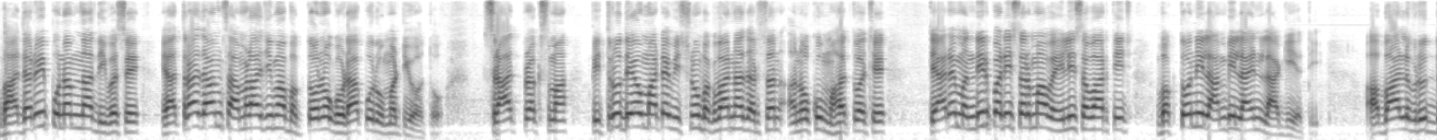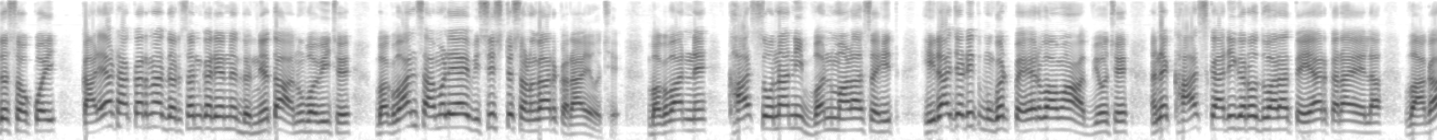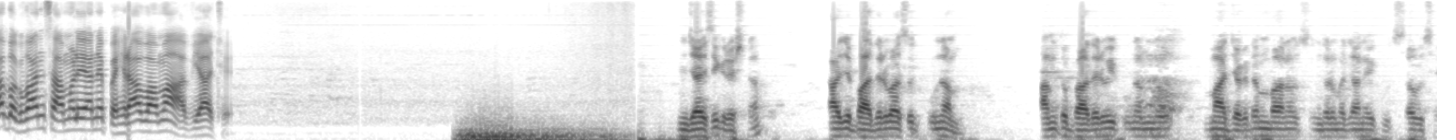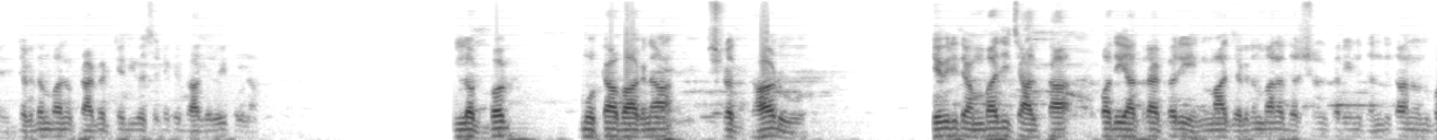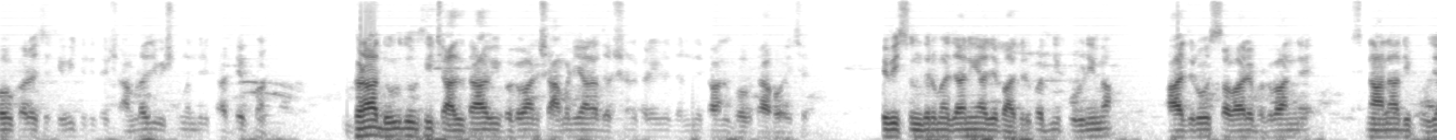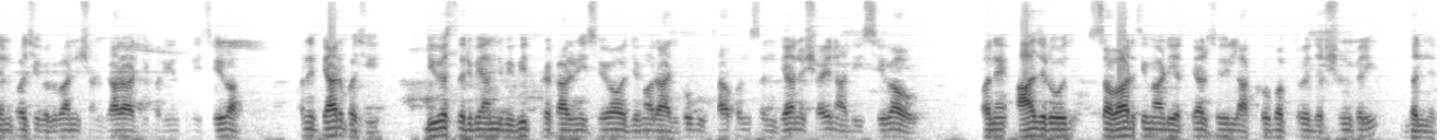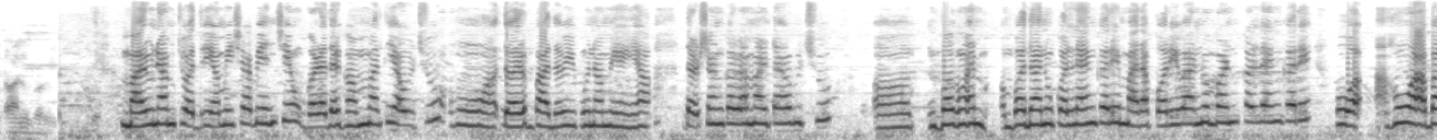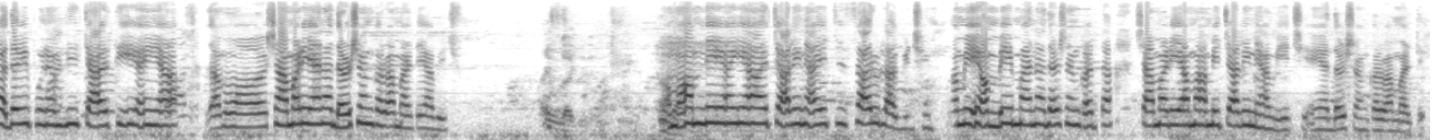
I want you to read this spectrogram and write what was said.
ભાદરવી પૂનમના દિવસે યાત્રાધામ શામળાજીમાં ભક્તોનો ઘોડાપુર ઉમટ્યો હતો. શ્રાદ્ધ પક્ષમાં પિતૃદેવ માટે વિષ્ણુ ભગવાનના દર્શન અનોખું મહત્વ છે. ત્યારે મંદિર પરિસરમાં વહેલી સવારથી જ ભક્તોની લાંબી લાઈન લાગી હતી. અબાલ વૃદ્ધ સૌ કોઈ કાળિયા ઠાકરના દર્શન કરી અને ધન્યતા અનુભવી છે. ભગવાન સામળિયાએ વિશિષ્ટ શણગાર કરાયો છે. ભગવાનને ખાસ સોનાની વનમાળા સહિત હીરાજડિત મુગટ પહેરવામાં આવ્યો છે અને ખાસ કારીગરો દ્વારા તૈયાર કરાયેલા વાઘા ભગવાન સામળિયાને પહેરાવવામાં આવ્યા છે. જય શ્રી કૃષ્ણ. આજે ભાદરવા સુદ પૂનમ. આમ તો ભાદરવી પૂનમનો માં જગદંબાનો સુંદર મજાનો એક ઉત્સવ છે. જગદંબાનો પ્રાગટ્ય દિવસ એટલે કે ભાદરવી પૂનમ. લગભગ મોટા શ્રદ્ધાળુઓ જેવી રીતે અંબાજી ચાલતા પદયાત્રા કરીને માં જગદંબાના દર્શન કરીને ધન્યતાનો અનુભવ કરે છે, તેવી જ રીતે શામળાજી વિષ્ણુ મંદિર ખાતે પણ ઘણા દૂર દૂરથી ચાલતા આવી ભગવાન શામળિયાના દર્શન કરીને ધન્યતા અનુભવતા હોય છે. એવી સુંદર મજાની આજે ભાદ્રપદની પૂર્ણિમા. આજ રોજ સવારે ભગવાનને સ્નાનાદિ પૂજન પછી ભગવાનની શણગાર આરતી પર્યંતની સેવા અને ત્યાર પછી દિવસ દરમિયાન વિવિધ પ્રકારની સેવાઓ જેમાં રાજભોગ ઉત્થાપન અને શયન આદિ સેવાઓ અને આજ રોજ સવારથી માંડી અત્યાર સુધી લાખો ભક્તોએ દર્શન કરી ધન્યતા અનુભવી. મારું નામ ચૌધરી અમીષાબેન છે. હું ગળાદર ગામમાંથી આવું છું. હું દર ભાદવી પૂનમે અહીંયા દર્શન કરવા માટે આવું છું. ભગવાન બધાનું કલ્યાણ કરે મારા પરિવારનું પણ કલ્યાણ કરે. હું હું આ ભાદવી પૂનમની ચાલતી અહીંયા શામળિયાના દર્શન કરવા માટે આવી છું. અમને અહીંયા ચાલીને આવી છે સારું લાગ્યું છે. અમે અંબે માના દર્શન કરતા શામળિયામાં અમે ચાલીને આવીએ છીએ અહીંયા દર્શન કરવા માટે.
